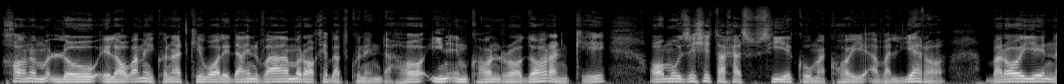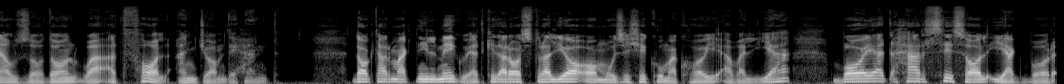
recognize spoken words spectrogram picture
خانم لو علاوه می کند که والدین و مراقبت کننده ها این امکان را دارند که آموزش تخصصی کمک های اولیه را برای نوزادان و اطفال انجام دهند. دکتر مکنیل می گوید که در استرالیا آموزش کمک های اولیه باید هر سه سال یک بار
